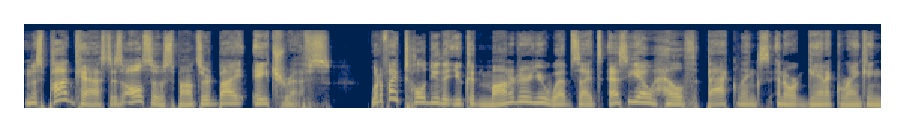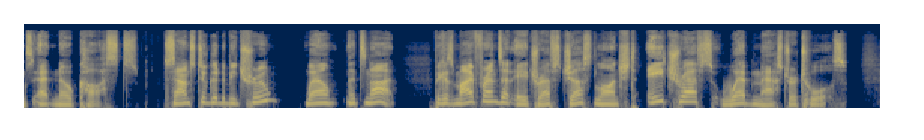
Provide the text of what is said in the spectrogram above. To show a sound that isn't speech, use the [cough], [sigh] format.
And this podcast is also sponsored by Ahrefs. What if I told you that you could monitor your website's SEO health, backlinks, and organic rankings at no costs? Sounds too good to be true? Well, it's not. Because my friends at Ahrefs just launched Ahrefs Webmaster Tools.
